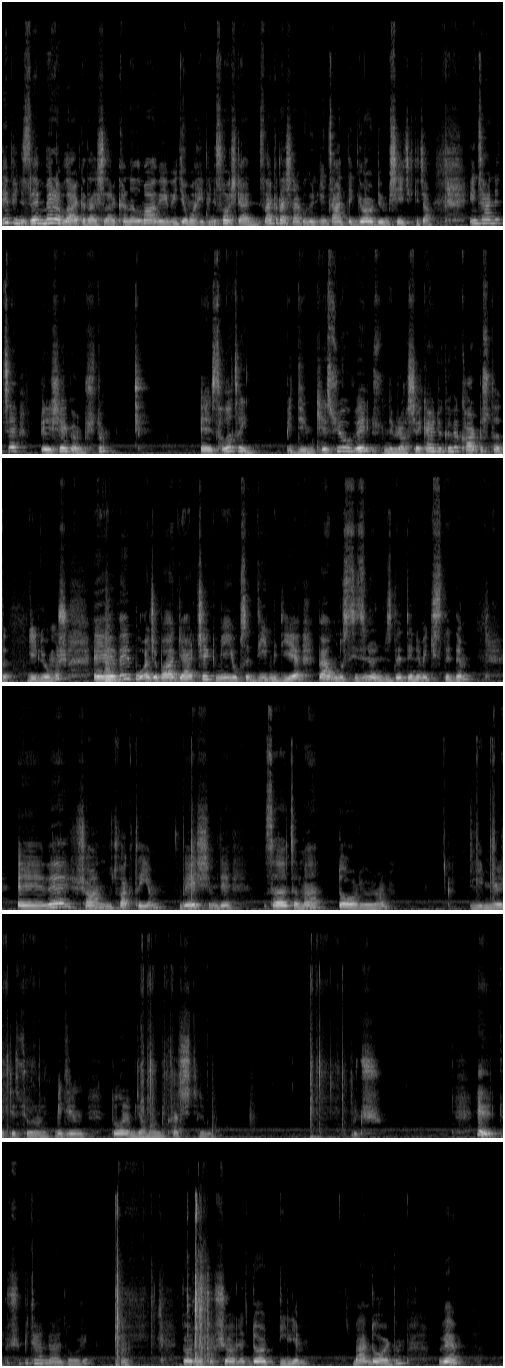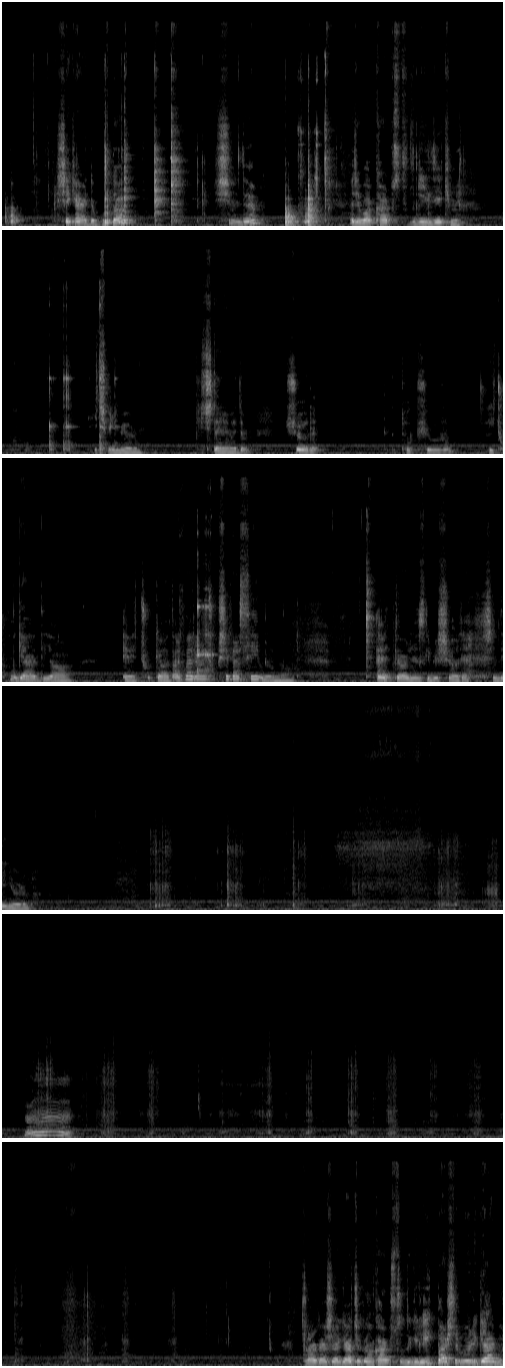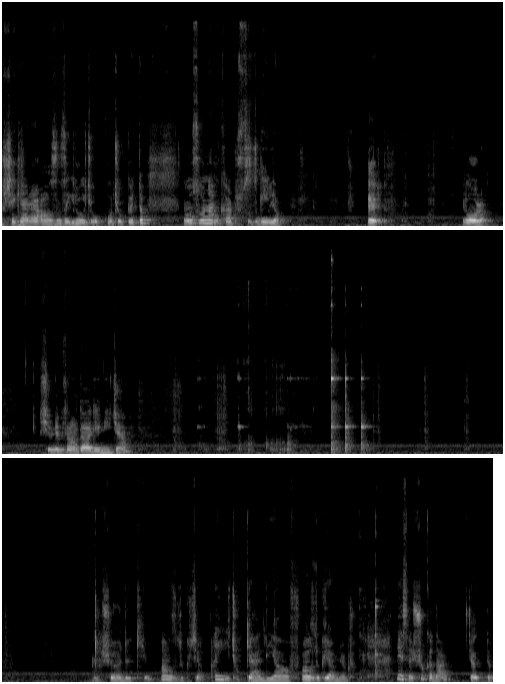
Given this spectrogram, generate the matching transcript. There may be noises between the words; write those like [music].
Hepinize merhabalar arkadaşlar. Kanalıma ve videoma hepiniz hoş geldiniz. Arkadaşlar bugün internette gördüğüm bir şey çekeceğim. İnternette e, şey görmüştüm. E, salatayı bir dilim kesiyor ve üstüne biraz şeker döküyor ve karpuz tadı geliyormuş. E, ve bu acaba gerçek mi yoksa değil mi diye ben bunu sizin önünüzde denemek istedim. Ve şu an mutfaktayım ve şimdi salatamı doğruyorum dilimleri kesiyorum. Bir dilim doğramayacağım ben birkaç dilim. Üç. Evet, üç, bir tane daha doğrayayım. Hı. Gördüğünüz gibi şöyle dört dilim ben doğradım ve şeker de burada. Şimdi acaba karpuz tadı gelecek mi? Hiç bilmiyorum. Hiç denemedim. Şöyle döküyorum. Ay çok mu geldi ya? Evet çok geldi. Arkadaşlar ben çok şeker sevmiyorum yani. Evet gördüğünüz gibi şöyle. Şimdi deniyorum. Arkadaşlar gerçekten karpuz tadı geliyor. İlk başta böyle gelmiyor. Şekerler ağzınıza giriyor. O çok, o çok kötü. Ama sonra bir karpuz tadı geliyor. Evet. Doğru. Şimdi bir tane daha deneyeceğim. Şöyle dökeyim. Az dökeceğim. Ay çok geldi ya. Az dökeceğim diyorum çok. Neyse şu kadar döktüm.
